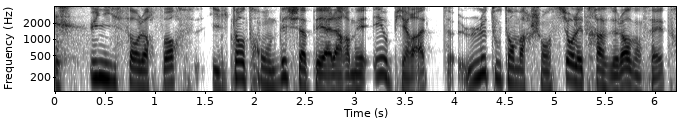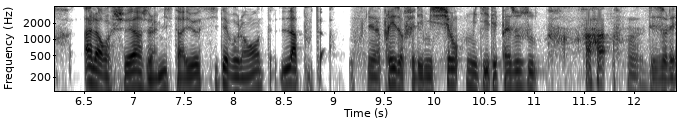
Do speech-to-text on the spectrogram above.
Unissant leurs forces, ils tenteront d'échapper à l'armée et aux pirates, le tout en marchant sur les traces de leurs ancêtres, à la recherche de la mystérieuse cité volante, la Puta. Et après, ils ont fait l'émission Midi les Pazouzous. Ah, ah, désolé.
